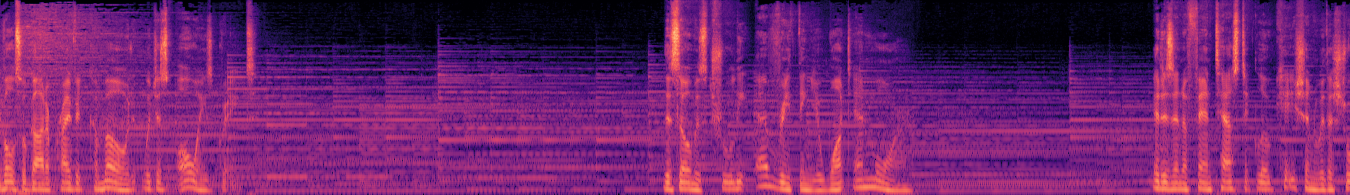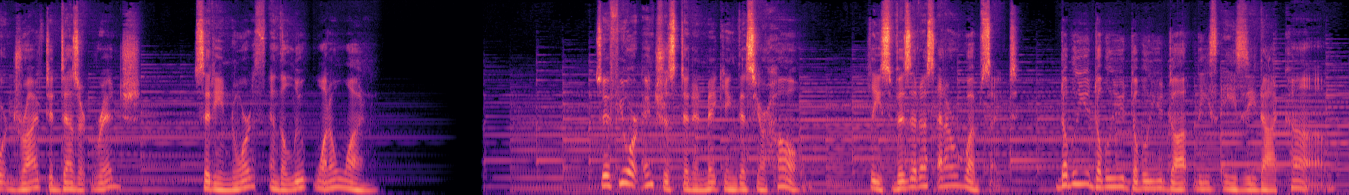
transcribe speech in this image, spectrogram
You've also got a private commode, which is always great. This home is truly everything you want and more. It is in a fantastic location with a short drive to Desert Ridge, City North, and the Loop 101. So if you are interested in making this your home, please visit us at our website, www.leaseaz.com.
